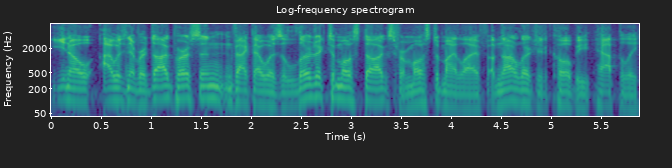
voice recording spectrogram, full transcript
you know, I was never a dog person. In fact, I was allergic to most dogs for most of my life. I'm not allergic to Kobe, happily.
